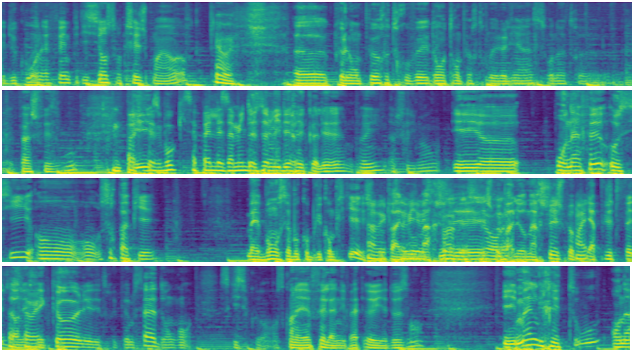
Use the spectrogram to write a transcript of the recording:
Et du coup, on a fait une pétition sur change.org Ah ouais. euh, que l'on peut retrouver, dont on peut retrouver le lien sur notre euh, page Facebook. Une page Et- Facebook qui s'appelle Les Amis de Des amis des récollets, oui, absolument. Et euh, on a fait aussi en, en- sur papier. Mais bon, c'est beaucoup plus compliqué. Je peux Avec pas aller le au marché, je peux ouais. pas aller au marché, je peux, il Ouais. y a plus de fêtes dans les écoles et des trucs comme ça. Donc, on- ce qu'on avait fait l'année, euh, il y a deux ans. Et malgré tout, on a,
